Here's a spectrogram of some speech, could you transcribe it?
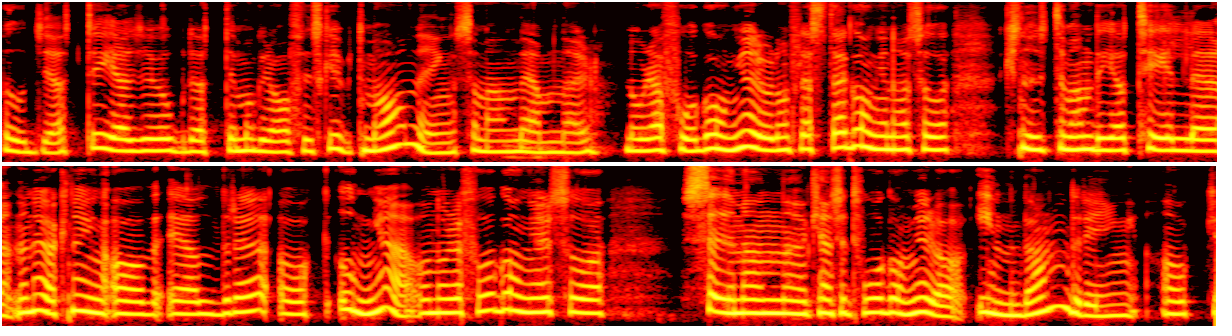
budget det är ju ordet demografisk utmaning som man nämner några få gånger och de flesta gångerna så knyter man det till eh, en ökning av äldre och unga och några få gånger så säger man eh, kanske två gånger då, invandring. Och,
